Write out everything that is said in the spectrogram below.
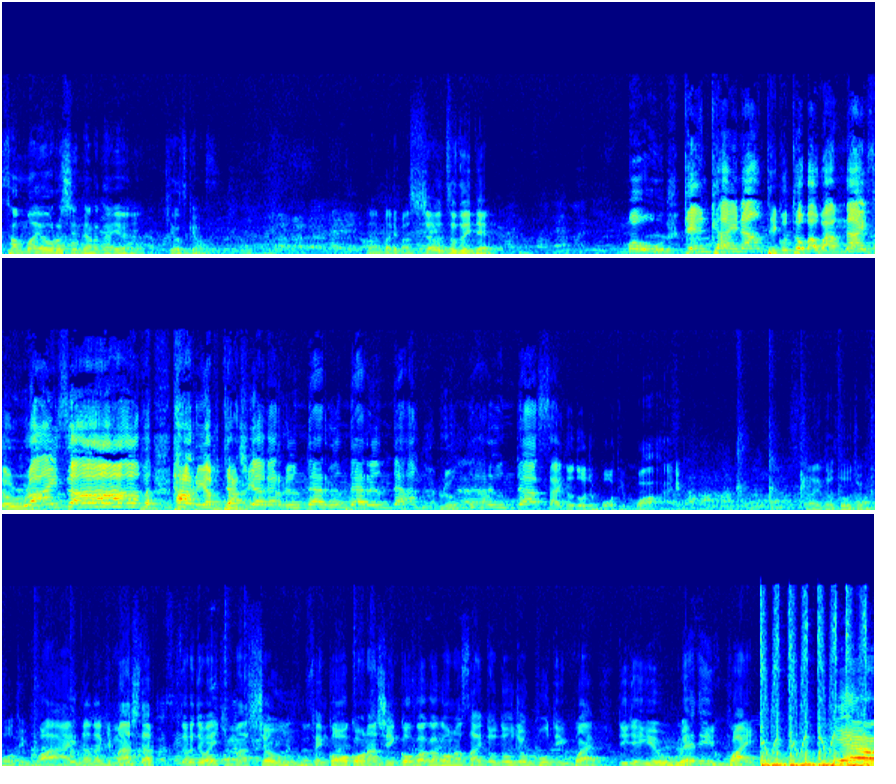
三枚おろしにならないように気をつけます。頑張りましょう。続いて。もう限界なんて言葉はないぞ Rise up 春や立ち上がるんだるんだるんだるんだるんだ。斎藤道場45斉藤道場45いただきました。それでは行きましょう。先行コーナー進行赤コーナー斉藤道場 45DJU Ready Fight Yeah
